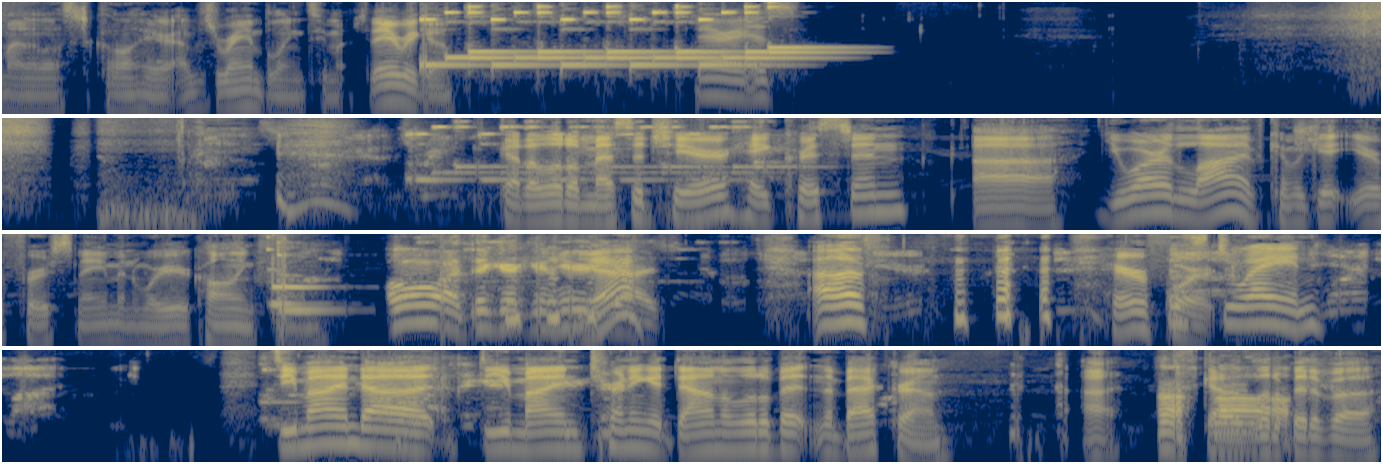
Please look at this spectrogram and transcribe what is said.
Yep, might have lost a call here. I was rambling too much. There we go. There it is. got a little message here. Hey kristen. Uh you are live. Can we get your first name and where you're calling from? Oh, I think I can hear Yeah. you guys. Uh hereford it's Dwayne. do you mind uh do you mind turning it down a little bit in the background? Uh it's got a little bit of a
